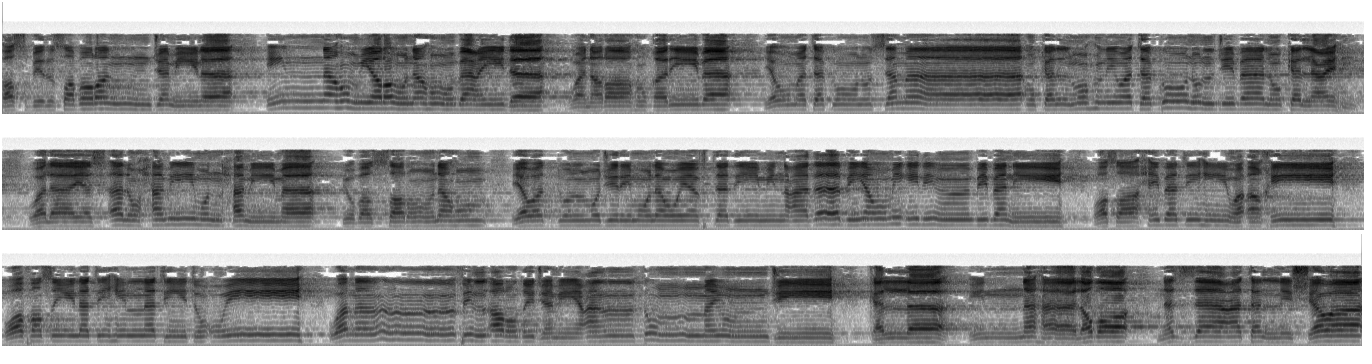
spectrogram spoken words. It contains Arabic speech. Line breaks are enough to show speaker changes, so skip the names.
فاصبر صبرا جميلا. إنهم يرونه بعيدا ونراه قريبا. يوم تكون السماء كالمهل وتكون الجبال كالعهن. ولا يسأل حميم حميما. يبصرونهم. يود المجرم لو يفتدي من عذاب يومئذ ببنيه وصاحبته وأخيه. وفصيلته التي تؤويه ومن في الأرض جميعا ثم ينجيه. كلا إنها لظى نزاعة للشوى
